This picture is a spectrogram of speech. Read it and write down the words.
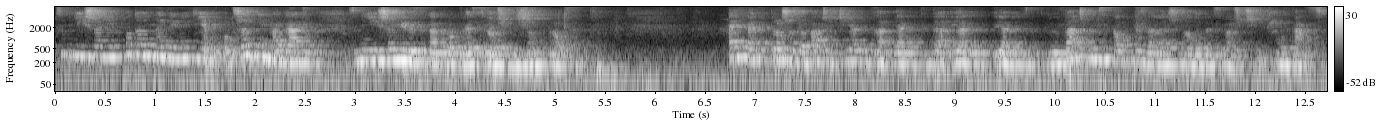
zmniejszenie, podobne wyniki jak w poprzednim badaniu, zmniejszenie ryzyka progresji o 80%. proszę zobaczyć, jak, jak, jak, jak, w znacznym stopniu zależne od obecności mutacji.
